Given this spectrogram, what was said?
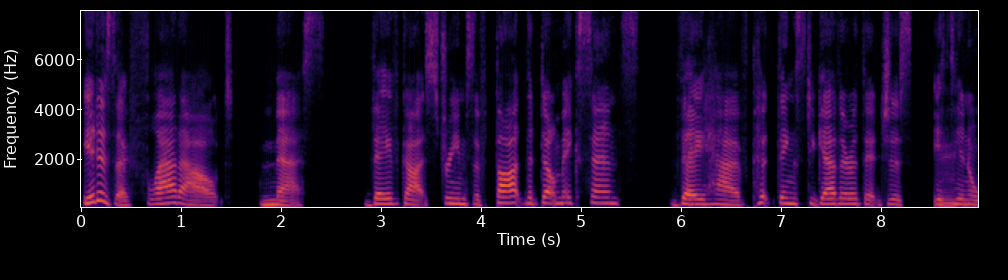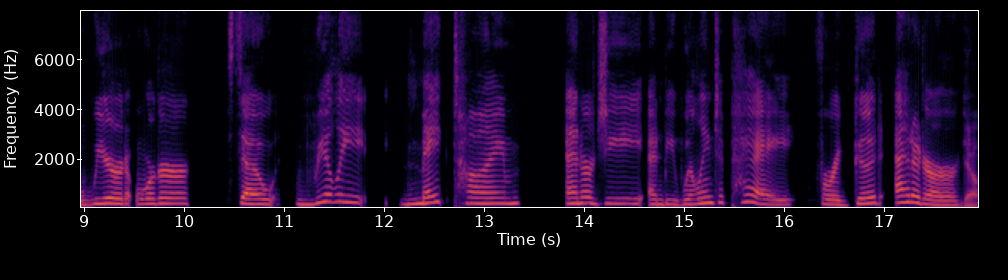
It is a flat out mess. They've got streams of thought that don't make sense. They have put things together that just it's Mm. in a weird order. So really make time, energy, and be willing to pay for a good editor Yeah.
